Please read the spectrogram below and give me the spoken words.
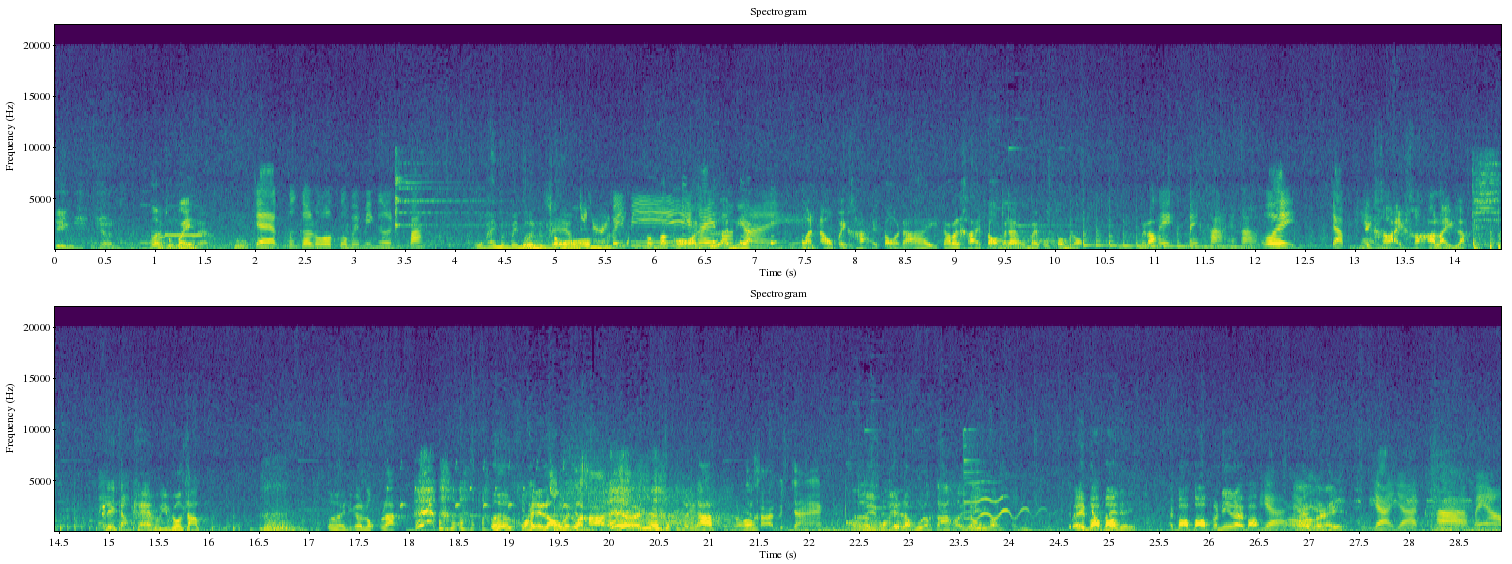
จริงพี่เฉินเออถูกไหมเนี่ยถูกแจ็คมึงก็รู้ว่ากูไม่มีเงินปะกูให้มึงไปหคุมื่นณหนึ่งส้แล้วมไม่มีต้องมาก่อนให้คืออันเนี้ยตไหมันเอาไปขายต่อได้ ถ้ามันขายต่อไม่ได้ผมไม่ให้คุณต้มหรอกถูกไหมล่ะไม่ไม่ขายค่ะ เอ้ย จับแขไม่นขายค่าอะไรล่ะ ไม่ได้จับแขนผมหยิบโทรศัพท์ เออนี่ก็ลกลัก เออขอให้ได้ร้องไว้ก่อนครับพี่เฉินสวัสดีครับน้องครับพี่แจ๊คเออขอให้เราพูดตาขอให้ร้องก่อนเฮ้ยบ๊อบบ๊อบเลยไอ้บ๊อบบ๊อบมานี่หน่อยบ๊อบอย่าอยัย่างไงอย่ายัดค่ะไม่เอา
